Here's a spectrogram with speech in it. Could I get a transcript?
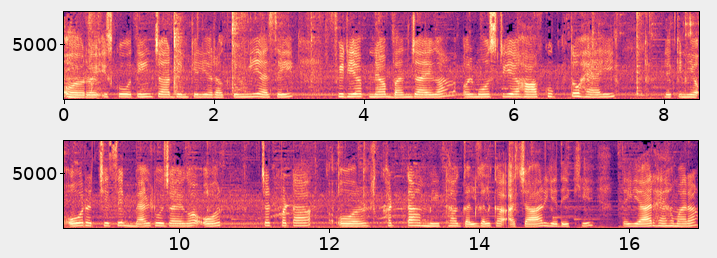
और इसको तीन चार दिन के लिए रख दूँगी ऐसे ही, फिर ये अपने आप बन जाएगा। ऑलमोस्ट ये हाफ़ कुक तो है ही, लेकिन ये और अच्छे से मेल्ट हो जाएगा और चटपटा और खट्टा मीठा गलगल का अचार, ये देखिए, तैयार है हमारा।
